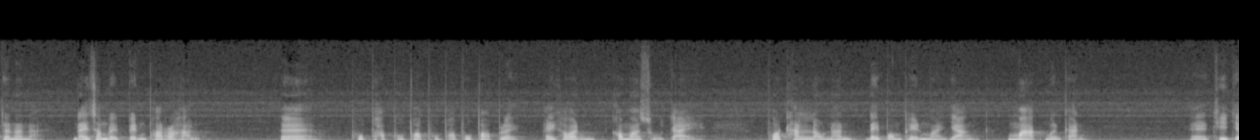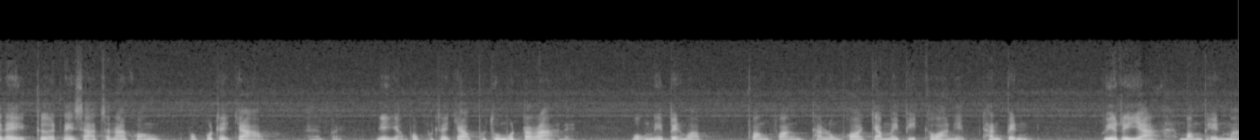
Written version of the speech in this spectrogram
เท่านั้นอะ ได้สำเร็จเป็นพระอรหันต์ผูพับผูพับผูพับผูพับเลย ให้เขาเข้ามาสู่ใจ เพราะท่านเหล่านั้นได้บำเพ็ญมาอย่างมากเหมือนกัน ที่จะได้เกิดในศาสนาของพระพุทธเจ้านี่อย่างพระพุทธเจ้าพุทธมุตระเนี่ยองค์นี้เป็นว่าฟังฟังท่านหลวงพ่อจำไม่ผิดก็ว่าเนี่ยท่านเป็นวิริยะบำเพ็ญมา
